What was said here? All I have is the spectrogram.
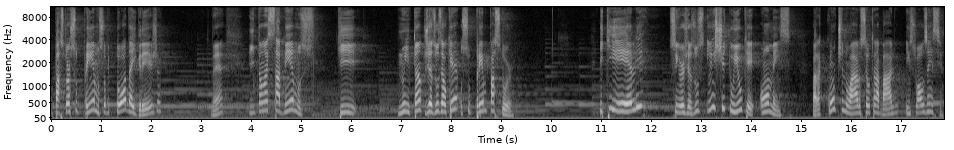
o pastor supremo sobre toda a igreja, né? Então nós sabemos que, no entanto, Jesus é o que? O supremo pastor. E que ele, o Senhor Jesus, instituiu o que? Homens para continuar o seu trabalho em sua ausência.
